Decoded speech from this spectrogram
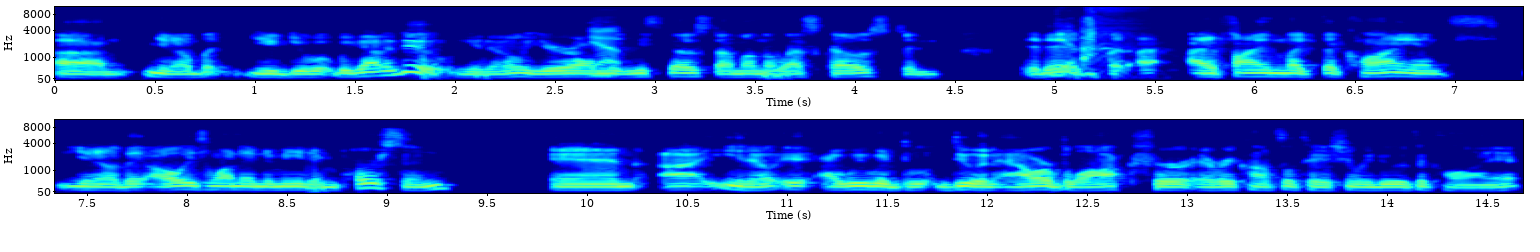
Um, you know, but you do what we got to do. You know, you're on Yep. the East Coast, I'm on the West Coast, and it is. Yeah. But I, I find like the clients, you know, they always wanted to meet in person, and I, you know, it, I, we would bl- do an hour block for every consultation we do with the client.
